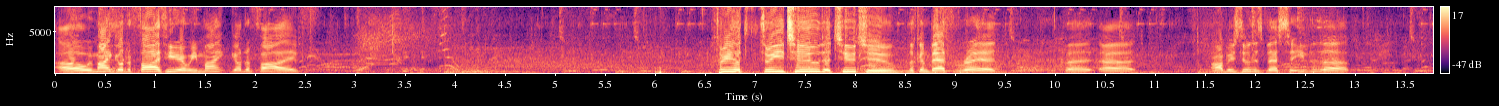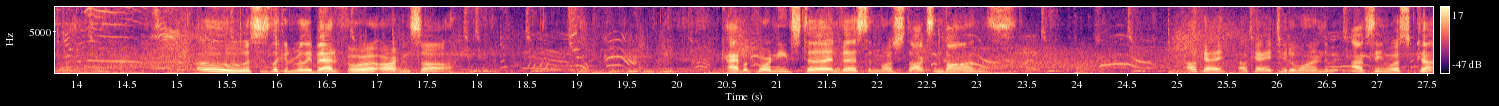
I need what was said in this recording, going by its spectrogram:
Oh, we might go to five here. We might go to five. Three to three two to two two. Looking bad for red, but uh, Arby's doing his best to even it up. Oh, this is looking really bad for uh, Arkansas. Kybercore needs to invest in more stocks and bonds. Okay, okay, two to one. I've seen worse co-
